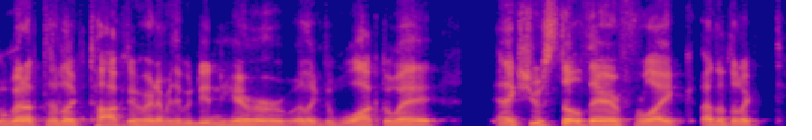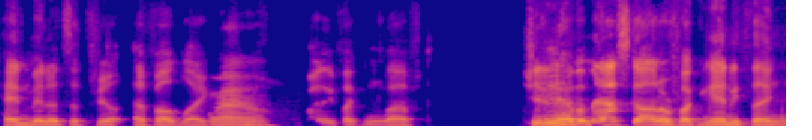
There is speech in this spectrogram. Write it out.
went up to like talk to her and everything. We didn't hear her. Like walked away, and like she was still there for like another like ten minutes. It felt it felt like Wow. finally fucking left. She didn't Yeah. have a mask on or fucking anything.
